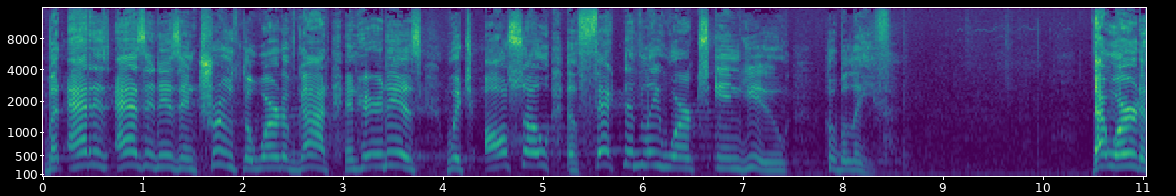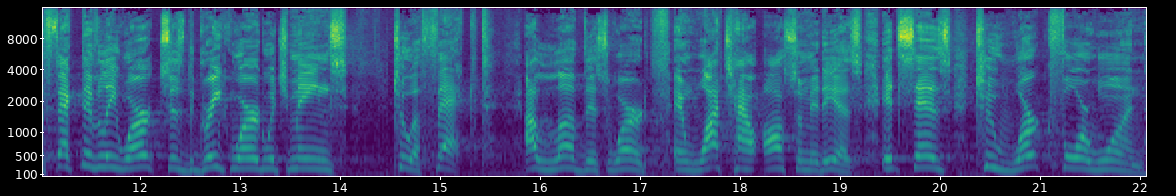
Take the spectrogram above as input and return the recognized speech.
but as, as it is in truth the word of God. And here it is, which also effectively works in you who believe. That word effectively works is the Greek word which means to affect. I love this word and watch how awesome it is. It says to work for one.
